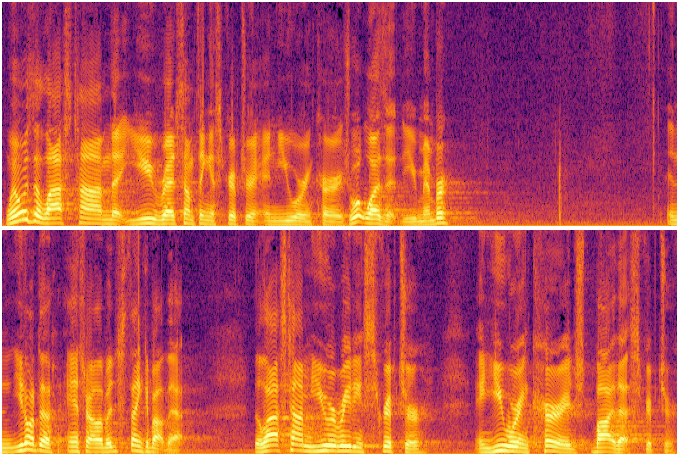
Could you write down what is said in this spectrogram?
When was the last time that you read something in Scripture and you were encouraged? What was it? Do you remember? And you don't have to answer out loud, but just think about that. The last time you were reading Scripture and you were encouraged by that Scripture.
